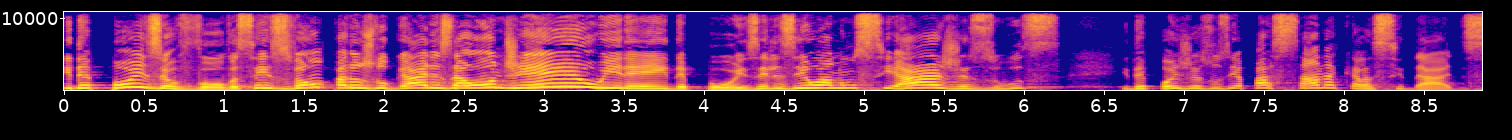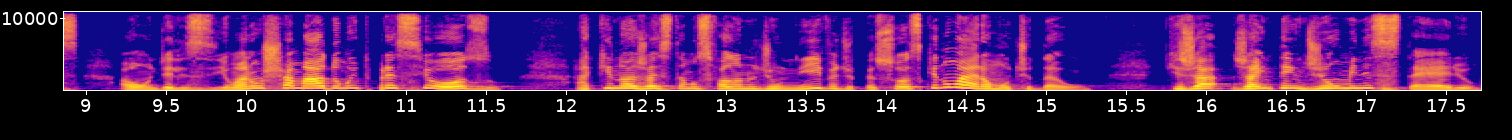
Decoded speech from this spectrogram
e depois eu vou. Vocês vão para os lugares aonde eu irei depois. Eles iam anunciar Jesus. E depois Jesus ia passar naquelas cidades aonde eles iam. Era um chamado muito precioso. Aqui nós já estamos falando de um nível de pessoas que não eram multidão, que já, já entendiam o ministério,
